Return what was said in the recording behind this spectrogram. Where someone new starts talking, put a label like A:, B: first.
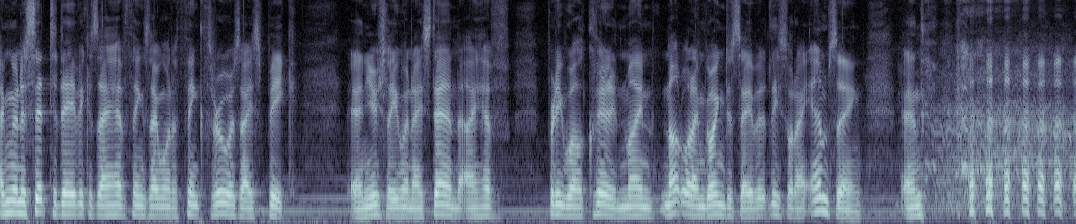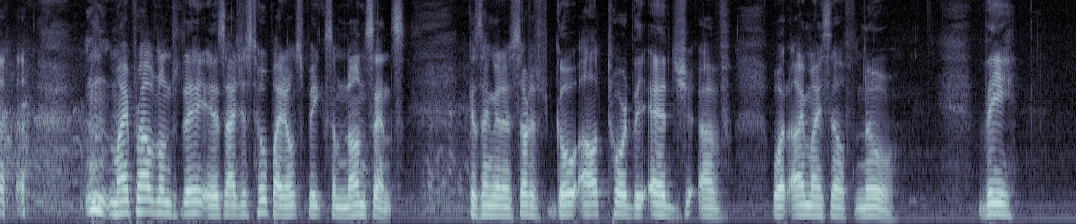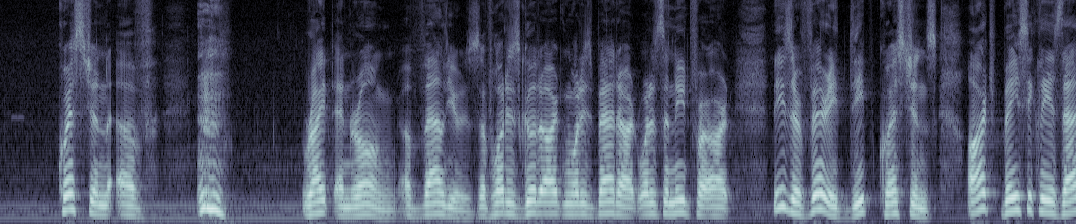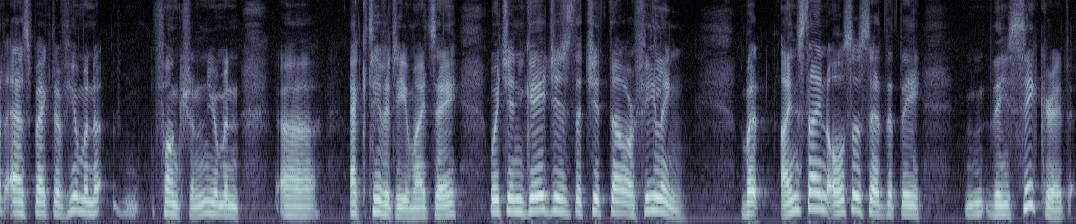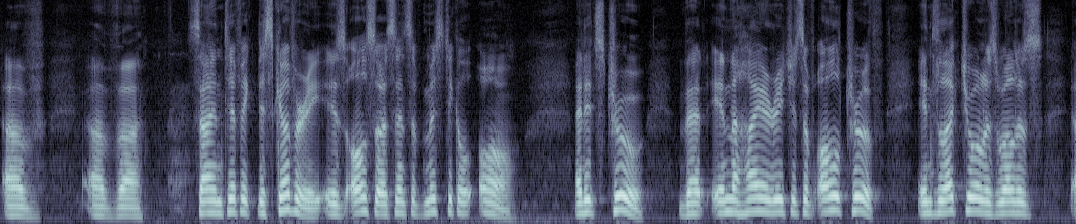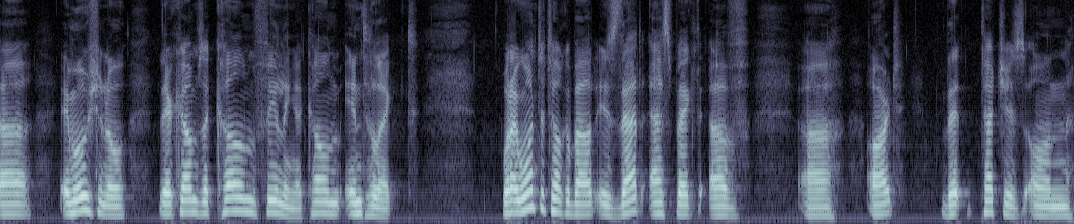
A: I'm going to sit today because I have things I want to think through as I speak. And usually when I stand, I have pretty well clear in mind not what I'm going to say, but at least what I am saying. And my problem today is I just hope I don't speak some nonsense because I'm going to sort of go out toward the edge of what I myself know. The question of right and wrong, of values, of what is good art and what is bad art, what is the need for art. These are very deep questions. Art basically is that aspect of human function, human uh, activity, you might say, which engages the chitta or feeling. But Einstein also said that the, the secret of, of uh, scientific discovery is also a sense of mystical awe. And it's true that in the higher reaches of all truth, intellectual as well as uh, emotional, there comes a calm feeling, a calm intellect. What I want to talk about is that aspect of uh, art that touches on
